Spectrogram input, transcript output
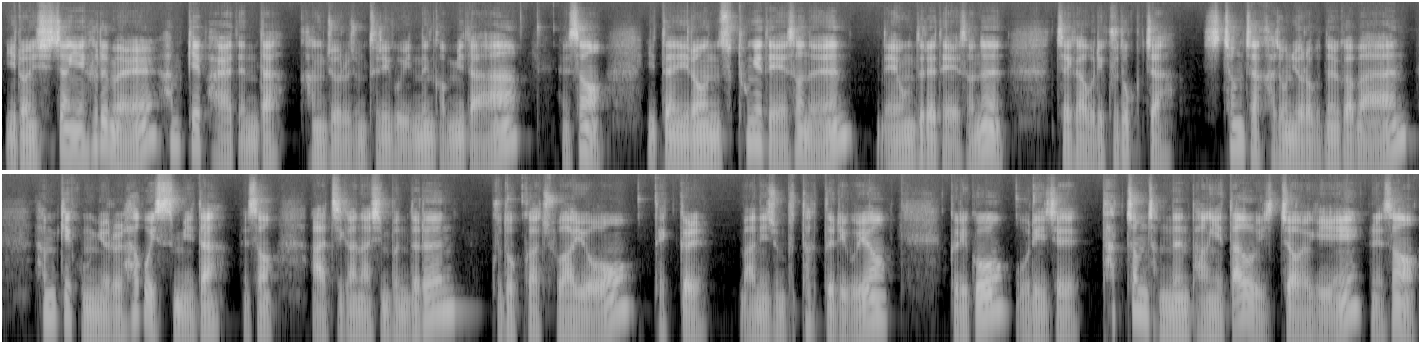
이런 시장의 흐름을 함께 봐야 된다 강조를 좀 드리고 있는 겁니다. 그래서 일단 이런 소통에 대해서는 내용들에 대해서는 제가 우리 구독자 시청자 가족 여러분들과만 함께 공유를 하고 있습니다. 그래서 아직 안 하신 분들은 구독과 좋아요, 댓글 많이 좀 부탁드리고요. 그리고 우리 이제 타점 잡는 방이 따로 있죠, 여기. 그래서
